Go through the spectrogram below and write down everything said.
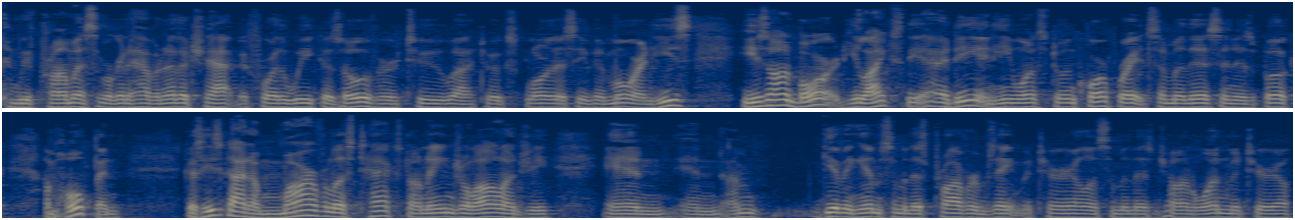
And we've promised that we're going to have another chat before the week is over to uh, to explore this even more. And he's he's on board. He likes the idea, and he wants to incorporate some of this in his book. I'm hoping because he's got a marvelous text on angelology, and and I'm giving him some of this Proverbs 8 material and some of this John 1 material.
